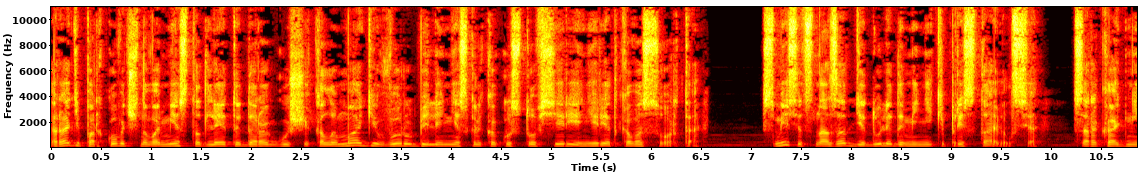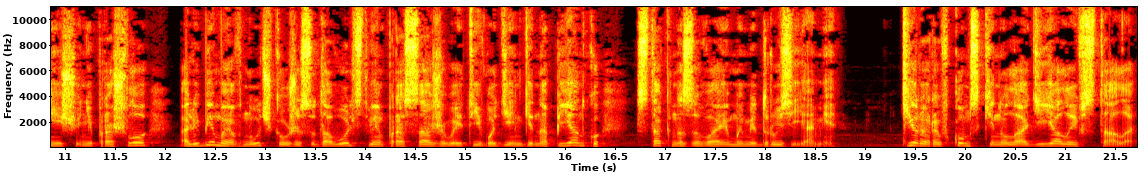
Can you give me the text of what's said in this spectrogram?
Ради парковочного места для этой дорогущей колымаги вырубили несколько кустов сирени редкого сорта. С месяц назад дедуля Доминики приставился. Сорока дней еще не прошло, а любимая внучка уже с удовольствием просаживает его деньги на пьянку с так называемыми друзьями – Кира рывком скинула одеяло и встала.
